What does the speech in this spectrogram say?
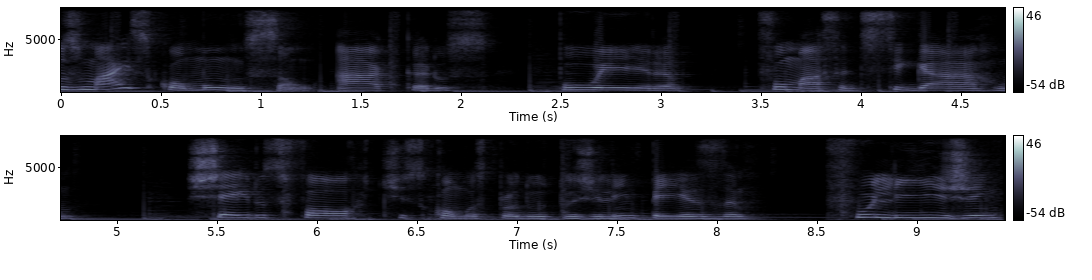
Os mais comuns são ácaros, poeira, fumaça de cigarro, cheiros fortes, como os produtos de limpeza, fuligem,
